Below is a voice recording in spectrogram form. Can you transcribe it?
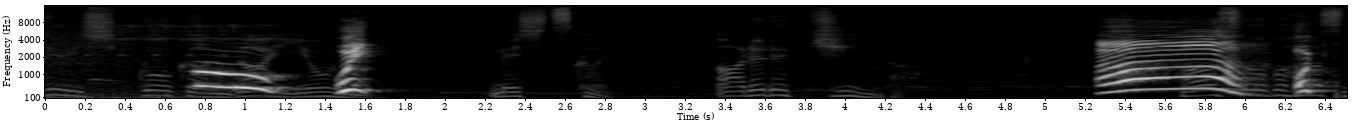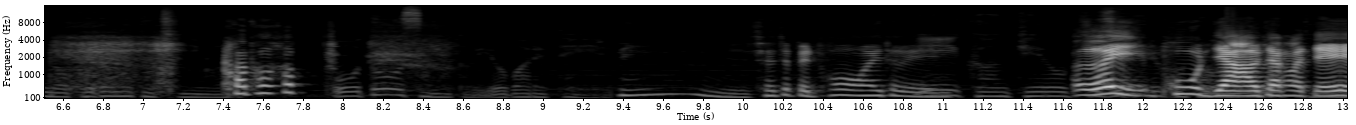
アデュイ執行官第4 อุ้ย 召使いアルレッキーノだ อ้า ハウス・オブ・ハ โอ๊ย ウスの子供たちに ขอ は โทษครับ お父様と呼ばれている นี่ฉันจะเป็นพ่อให้เธอเอง いい関係を เอ้ย 築ける พูดยาวจังละเจ๊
